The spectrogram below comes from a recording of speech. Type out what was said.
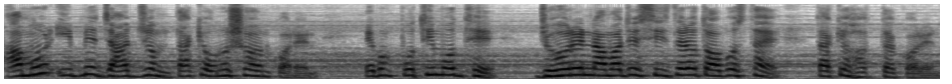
আমর ইবনে জার্জম তাকে অনুসরণ করেন এবং পথিমধ্যে জোহরের নামাজের সিজদারত অবস্থায় তাকে হত্যা করেন।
